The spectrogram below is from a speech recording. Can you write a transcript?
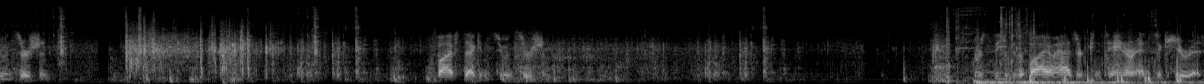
to insertion. Five seconds to insertion. Proceed to the biohazard container and secure it.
